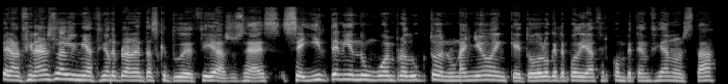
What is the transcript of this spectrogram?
Pero al final es la alineación de planetas que tú decías, o sea, es seguir teniendo un buen producto en un año en que todo lo que te podía hacer competencia no está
